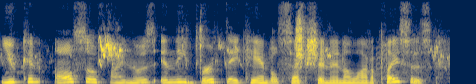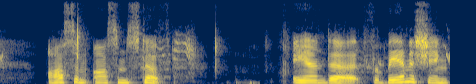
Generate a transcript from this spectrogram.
you can also find those in the birthday candle section in a lot of places. Awesome, awesome stuff. And uh, for banishing,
